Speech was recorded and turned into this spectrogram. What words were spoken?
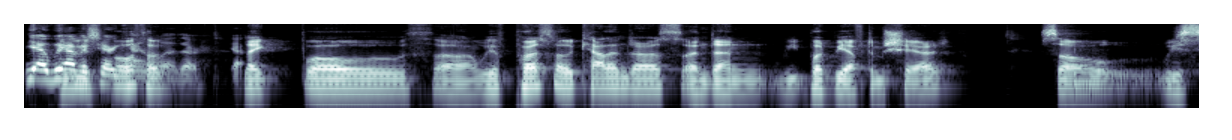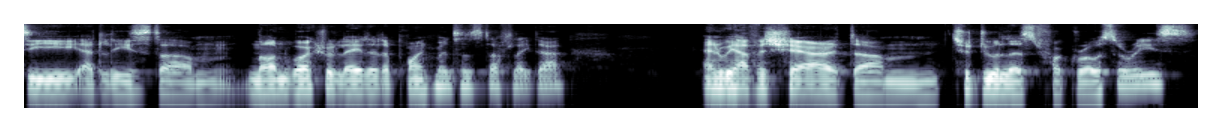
Yeah, we have a shared calendar. yeah. Like both, uh, we have personal calendars, and then we, but we have them shared. So mm-hmm. we see at least um, non-work related appointments and stuff like that. And we have a shared um, to-do list for groceries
